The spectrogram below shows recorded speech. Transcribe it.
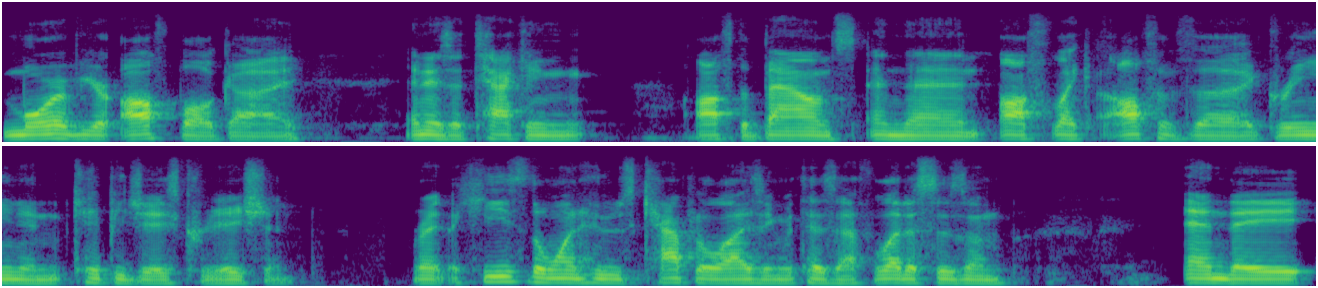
more of your off ball guy and is attacking off the bounce and then off like off of the green and KPJ's creation, right? Like he's the one who's capitalizing with his athleticism and they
